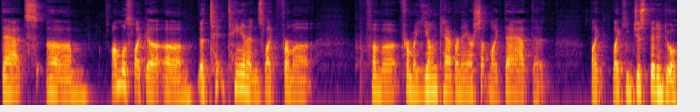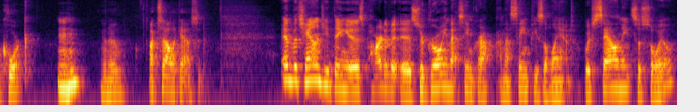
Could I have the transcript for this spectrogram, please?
That's um, almost like a, um, a t- tannins, like from a from a from a young Cabernet or something like that. That like like you've just bit into a cork. Mm-hmm. You know, oxalic acid. And the challenging thing is, part of it is you're growing that same crop on that same piece of land, which salinates the soil.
